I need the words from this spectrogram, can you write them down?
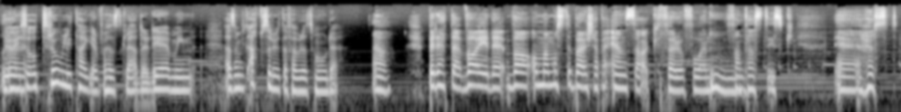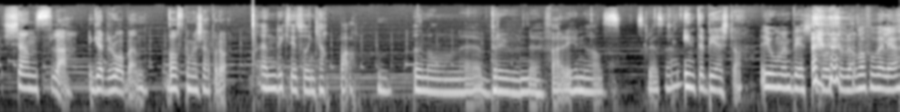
Och jag är så otroligt taggad på höstkläder. Det är min, alltså mitt absoluta favoritmode. Ja. Berätta, vad är det, vad, om man måste bara köpa en sak för att få en Mm. fantastisk eh, höstkänsla i garderoben. Vad ska man köpa då? En riktigt fin kappa. I någon eh, brun färg, nyans skulle jag säga. Inte beige då? Jo men beige går också bra. Man får välja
